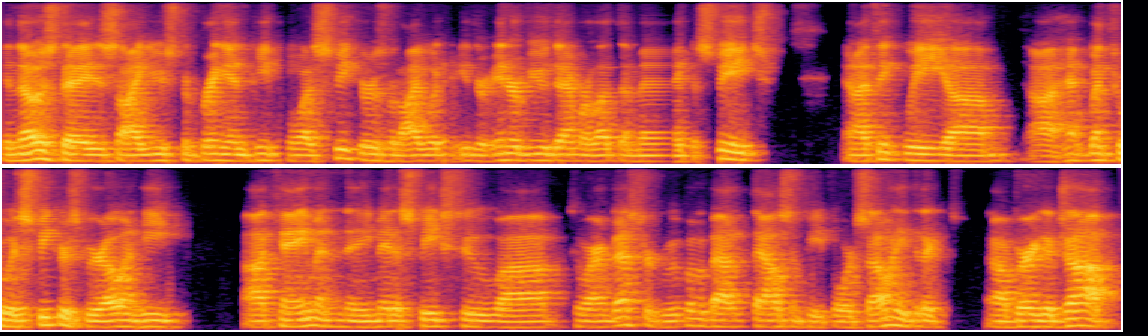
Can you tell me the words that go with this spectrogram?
in those days, I used to bring in people as speakers, but I would either interview them or let them make a speech. And I think we um, uh, had, went through a speakers bureau, and he uh, came and he made a speech to uh, to our investor group of about a thousand people or so, and he did a, a, very good job.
